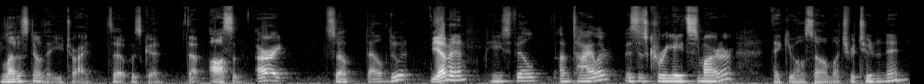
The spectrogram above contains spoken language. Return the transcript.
let us know that you tried. So it was good. So awesome. All right. So that'll do it. Yeah, man. He's Phil. I'm Tyler. This is Create Smarter. Thank you all so much for tuning in.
